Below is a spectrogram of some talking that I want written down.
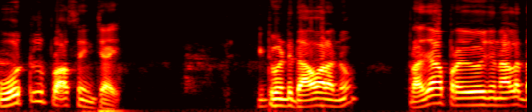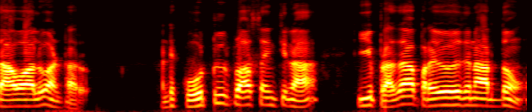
కోర్టులు ప్రోత్సహించాయి. ఇటువంటి దావాలను ప్రజా ప్రయోజనాల దావాలు అంటారు. అంటే కోర్టులు ప్రోత్సహించిన ఈ ప్రజా ప్రయోజనార్థం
